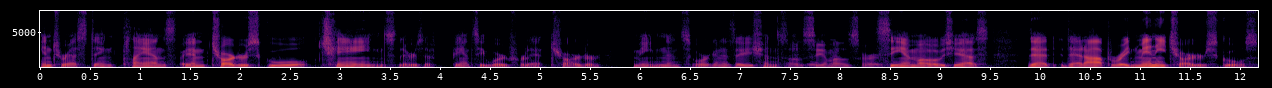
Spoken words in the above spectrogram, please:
interesting plans and charter school chains. There's a fancy word for that charter maintenance organizations. Oh, CMOs, right? CMOs, yes, that that operate many charter schools.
